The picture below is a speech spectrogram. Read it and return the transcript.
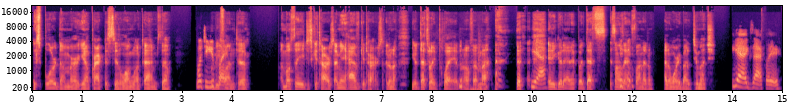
explored them or you know practiced in a long, long time. So, what do you it'd play? Be fun to mostly just guitars. I mean, I have guitars. I don't know. You know, that's what I play. I don't know if I'm uh, yeah any good at it, but that's as long as I have fun, I don't I don't worry about it too much. Yeah, exactly.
